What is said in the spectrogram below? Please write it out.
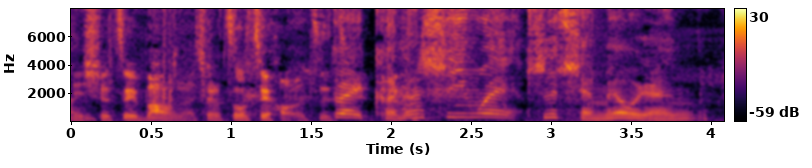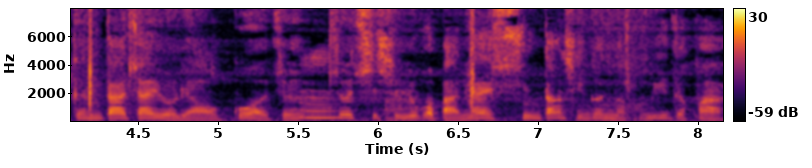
你是最棒的，就是做最好的自己。对，可能是因为之前没有人跟大家有聊过，就就其实如果把耐心当成一个能力的话，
